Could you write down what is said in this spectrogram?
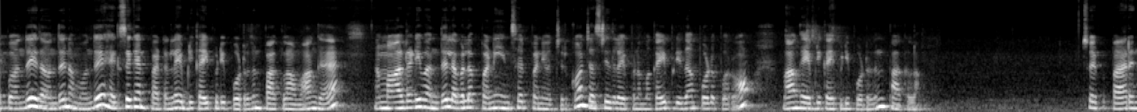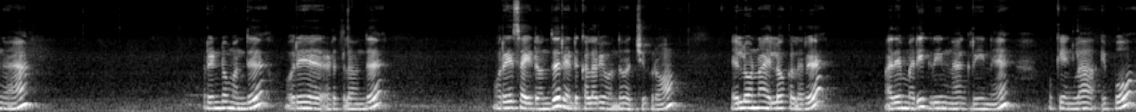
இப்போ வந்து இதை வந்து நம்ம வந்து ஹெக்ஸகன் பேட்டர்னில் எப்படி கைப்பிடி போடுறதுன்னு பார்க்கலாம் வாங்க நம்ம ஆல்ரெடி வந்து லெவலப் பண்ணி இன்சர்ட் பண்ணி வச்சுருக்கோம். ஜஸ்ட் இதில் இப்போ நம்ம கைப்பிடி தான் போட போகிறோம் வாங்க எப்படி கைப்பிடி போடுறதுன்னு பார்க்கலாம் ஸோ இப்போ பாருங்கள் ரெண்டும் வந்து ஒரே இடத்துல வந்து ஒரே சைடு வந்து ரெண்டு கலரையும் வந்து வச்சுக்கிறோம். எல்லோன்னா எல்லோ கலரு அதே மாதிரி க்ரீன்னா க்ரீனு ஓகேங்களா இப்போது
